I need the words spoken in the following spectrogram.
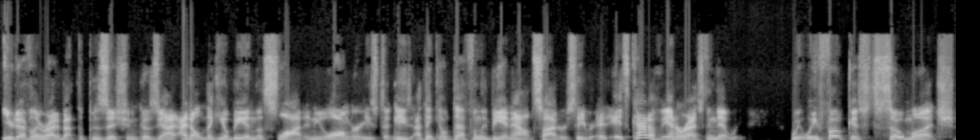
You're definitely right about the position because I, don't think he'll be in the slot any longer. He's he's I think he'll definitely be an outside receiver. It, it's kind of interesting that we, we we focused so much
